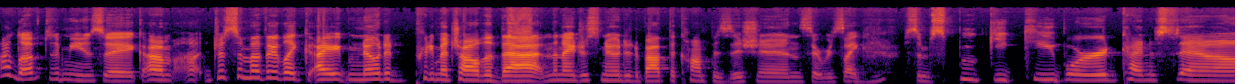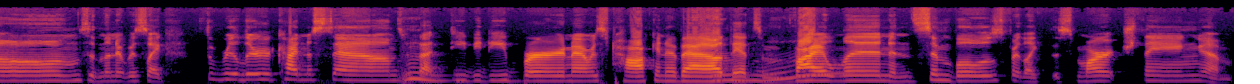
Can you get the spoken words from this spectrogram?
I loved the music. Um, uh, just some other like I noted pretty much all of that, and then I just noted about the compositions. There was like some spooky keyboard kind of sounds, and then it was like thriller kind of sounds with that DVD burn I was talking about. They had some violin and cymbals for like this march thing. Um,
